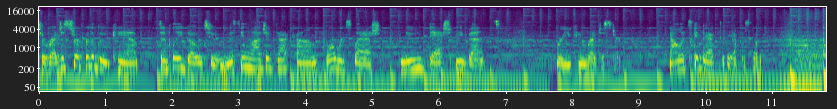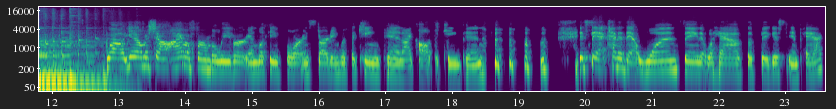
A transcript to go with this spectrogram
To register for the boot camp, simply go to missinglogic.com forward slash new dash events where you can register. Now let's get back to the episode. Well, you know, Michelle, I'm a firm believer in looking for and starting with the kingpin. I call it the kingpin. it's that kind of that one thing that will have the biggest impact.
